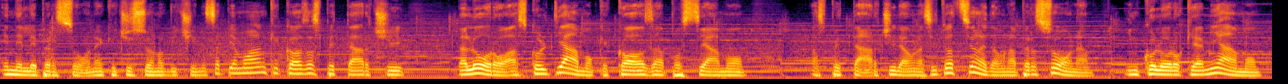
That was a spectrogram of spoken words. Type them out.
e nelle persone che ci sono vicine. Sappiamo anche cosa aspettarci da loro, ascoltiamo che cosa possiamo aspettarci da una situazione, da una persona, in coloro che amiamo,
